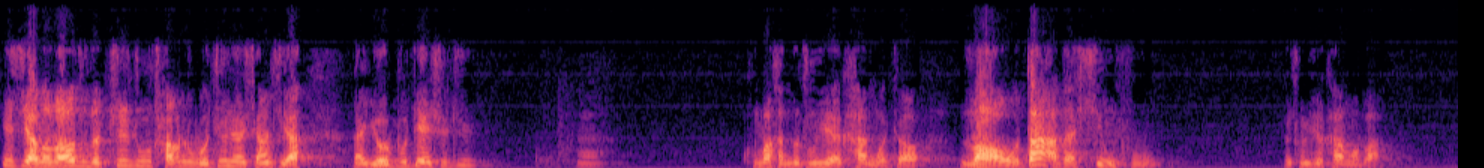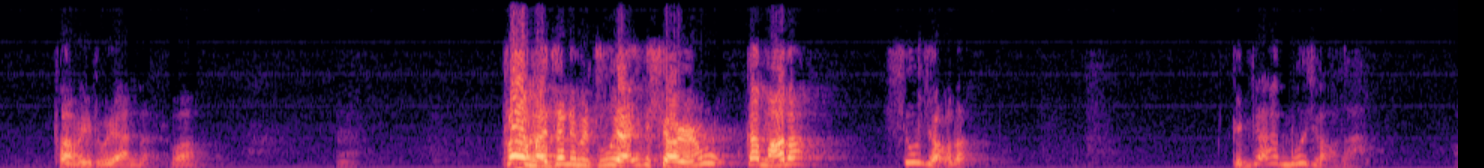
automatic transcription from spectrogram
一讲到老子的知足常足，我经常想起啊，哎，有一部电视剧，嗯。恐怕很多同学也看过，叫《老大的幸福》，有同学看过吧？范伟主演的是吧？范伟在里面主演一个小人物，干嘛的？修脚的，给人家按摩脚的，啊，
